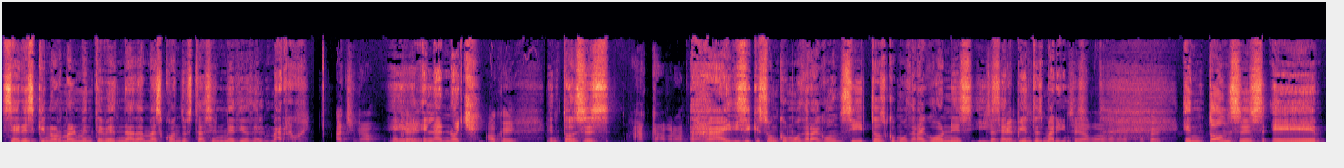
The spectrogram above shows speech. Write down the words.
seres que normalmente ves nada más cuando estás en medio del mar, güey. Ah, chingado. Eh, en la noche. Ok. Entonces, Ah, cabrón. Ajá, y dice que son como dragoncitos, como dragones y serpientes, marinas. Sí, huevo, huevo. Entonces, eh,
